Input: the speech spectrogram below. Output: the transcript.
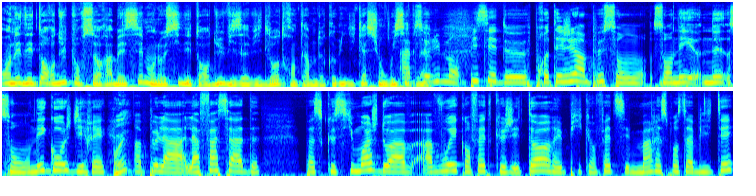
On, est des tordus pour se rabaisser, mais on est aussi des tordus vis-à-vis de l'autre en termes de communication. Oui, c'est clair. Absolument. Puis c'est de protéger un peu son, son, ne- son ego, je dirais. Un peu la, la façade. Parce que si moi je dois av- avouer qu'en fait que j'ai tort et puis qu'en fait c'est ma responsabilité,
